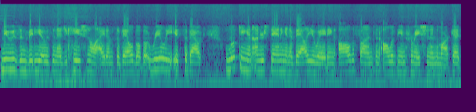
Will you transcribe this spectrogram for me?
news and videos and educational items available, but really it's about looking and understanding and evaluating all the funds and all of the information in the market.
